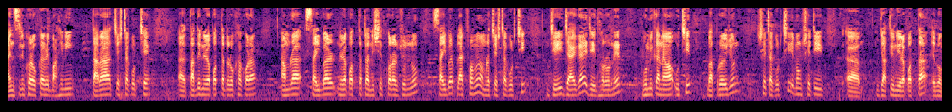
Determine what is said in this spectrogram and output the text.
আইন শৃঙ্খলা রক্ষাকারী বাহিনী, তারা চেষ্টা করছে তাদের নিরাপত্তাটা রক্ষা করা। আমরা সাইবার নিরাপত্তাটা নিশ্চিত করার জন্য সাইবার প্ল্যাটফর্মেও আমরা চেষ্টা করছি যেই জায়গায় যেই ধরনের ভূমিকা নেওয়া উচিত বা প্রয়োজন সেটা করছি এবং সেটি জাতীয় নিরাপত্তা এবং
